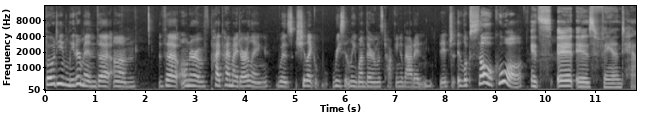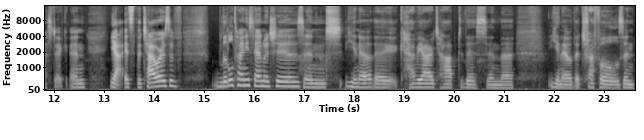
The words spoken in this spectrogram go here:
Bodine Liederman, the um, the owner of Pie Pie My Darling, was she like recently went there and was talking about it. And it it looks so cool. It's it is fantastic, and yeah, it's the towers of little tiny sandwiches, and you know the caviar topped this, and the you know the truffles, and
